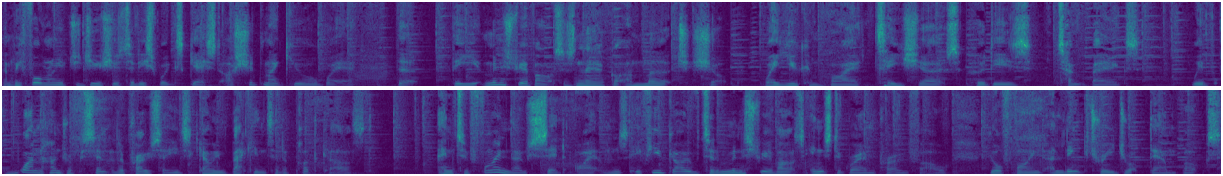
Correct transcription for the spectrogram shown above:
And before I introduce you to this week's guest, I should make you aware that the Ministry of Arts has now got a merch shop where you can buy t shirts, hoodies, tote bags, with 100% of the proceeds going back into the podcast. And to find those said items, if you go over to the Ministry of Arts Instagram profile, you'll find a Linktree drop down box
